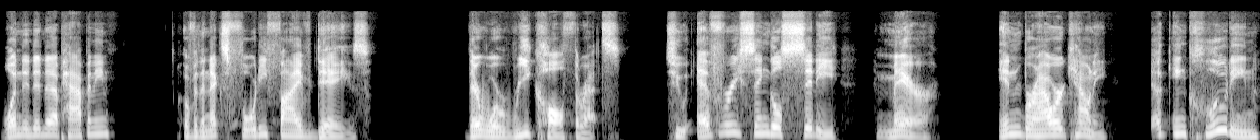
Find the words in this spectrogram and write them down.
What ended up happening? Over the next 45 days, there were recall threats to every single city mayor in Broward County, uh, including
